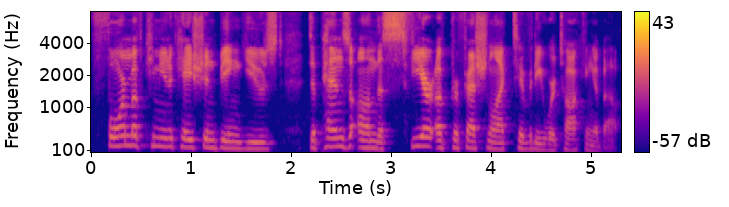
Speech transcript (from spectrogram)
form of communication being used, depends on the sphere of professional activity we're talking about.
